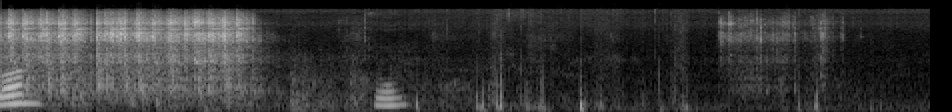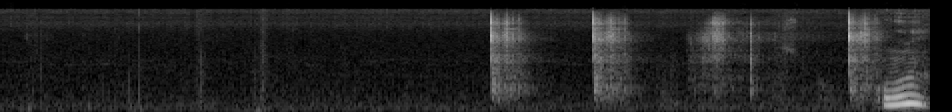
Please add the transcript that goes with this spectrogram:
Lan. Tamam. Onu.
